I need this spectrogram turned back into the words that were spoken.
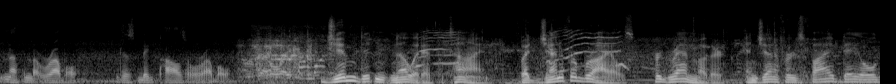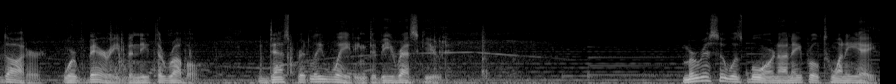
nothing but rubble, just big piles of rubble. Jim didn't know it at the time, but Jennifer Briles, her grandmother, and Jennifer's five-day-old daughter were buried beneath the rubble, desperately waiting to be rescued. Marissa was born on April 28th.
